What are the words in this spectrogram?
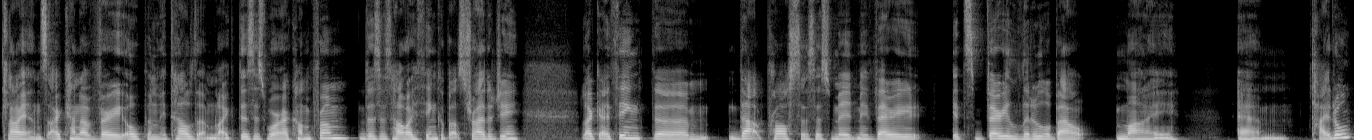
clients i kind of very openly tell them like this is where i come from this is how i think about strategy like i think the um, that process has made me very it's very little about my um, title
